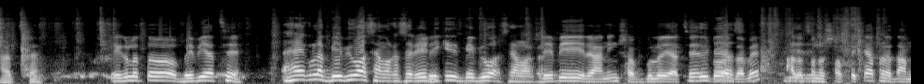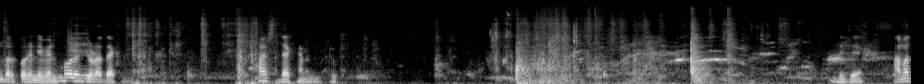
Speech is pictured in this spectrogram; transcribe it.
আচ্ছা। এগুলো তো বেবি আছে? হ্যাঁ এগুলো বেবিও আছে আমার কাছে রেডি কি বেবিও আছে আমার কাছে। বেবি রানিং সবগুলোই আছে আছে। যাবে। জি, আলোচনার সব থেকে আপনারা দাম দর করে নেবেন। পরে জোড়া দেখেন। ফার্স্ট দেখান একটু। এই আমার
